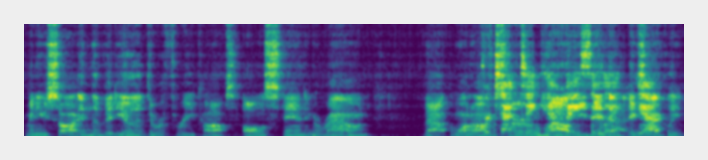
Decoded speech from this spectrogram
I mean, you saw in the video that there were three cops all standing around that one officer Protecting him, while he basically. did that. Yeah. Exactly.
